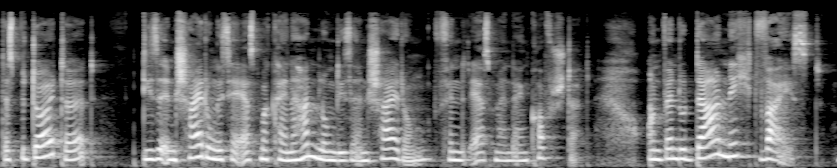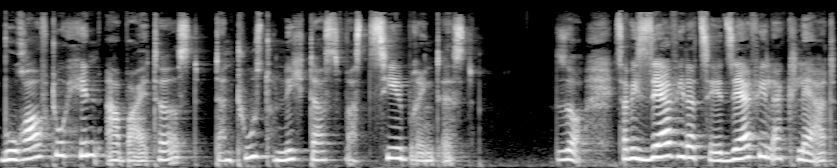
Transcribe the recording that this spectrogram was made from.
Das bedeutet, diese Entscheidung ist ja erstmal keine Handlung, diese Entscheidung findet erstmal in deinem Kopf statt. Und wenn du da nicht weißt, worauf du hinarbeitest, dann tust du nicht das, was zielbringend ist. So, jetzt habe ich sehr viel erzählt, sehr viel erklärt.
